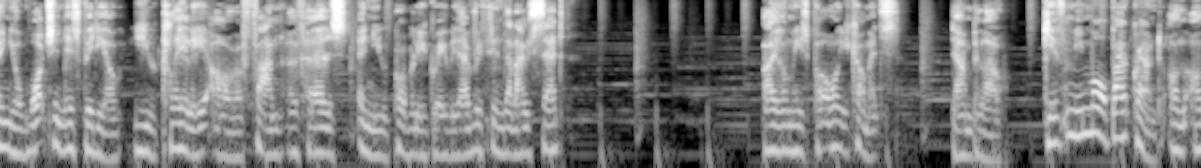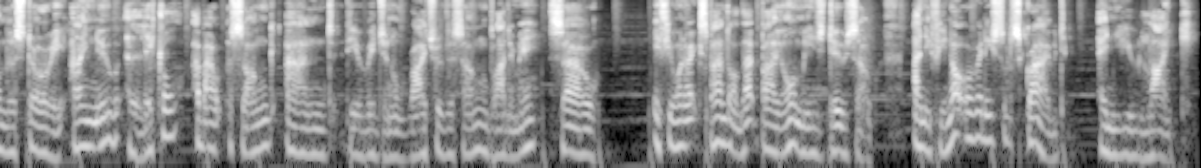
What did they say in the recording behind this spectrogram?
and you're watching this video, you clearly are a fan of hers and you probably agree with everything that I've said. By all means, put all your comments down below. Give me more background on, on the story. I knew a little about the song and the original writer of the song, Vladimir. So if you want to expand on that, by all means do so. And if you're not already subscribed and you like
